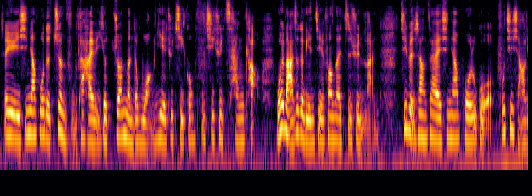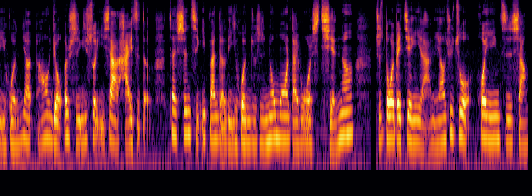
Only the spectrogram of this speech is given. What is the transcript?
所以新加坡的政府它还有一个专门的网页去提供夫妻去参考。我会把这个链接放在资讯栏。基本上在新加坡，如果夫妻想要离婚，要然后有二十一岁以下孩子的，在申请一般的离婚，就是 no more divorce 前呢。就是都会被建议啦，你要去做婚姻之商，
